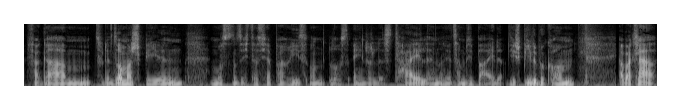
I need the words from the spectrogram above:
Vergaben zu den Sommerspielen mussten sich das ja Paris und Los Angeles teilen und jetzt haben sie beide die Spiele bekommen. Aber klar,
